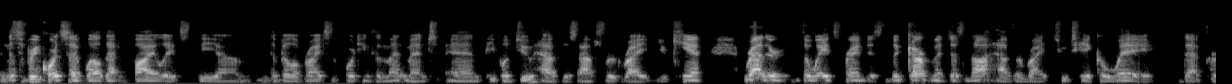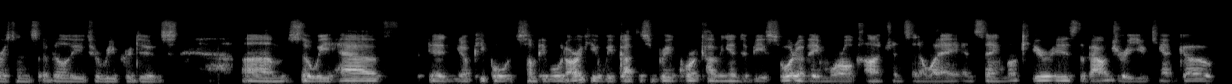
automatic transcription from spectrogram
and the Supreme Court said, well, that violates the um, the Bill of Rights, the Fourteenth Amendment, and people do have this absolute right. You can't. Rather, the way it's framed is the government does not have the right to take away that person's ability to reproduce. Um, so we have, and, you know, people. Some people would argue we've got the Supreme Court coming in to be sort of a moral conscience in a way, and saying, look, here is the boundary. You can't go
